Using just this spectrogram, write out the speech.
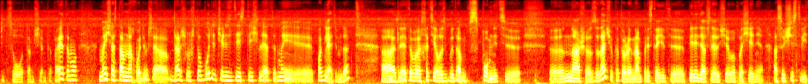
500 там чем-то. Поэтому мы сейчас там находимся. Дальше что будет через 10 тысяч лет, мы э, поглядим, да? А для этого хотелось бы там вспомнить э, Э, наша задача, которая нам предстоит, э, перейдя в следующее воплощение, осуществить.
